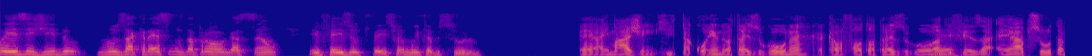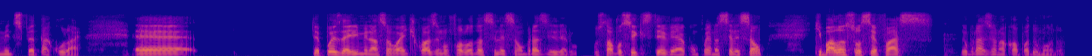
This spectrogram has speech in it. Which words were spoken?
foi exigido nos acréscimos da prorrogação e fez o que fez. Foi muito absurdo. É, a imagem que está correndo atrás do gol, né? Aquela foto atrás do gol, é. a defesa é absolutamente espetacular. É... depois da eliminação, a gente quase não falou da seleção brasileira. Gustavo, você que esteve acompanhando a seleção, que balanço você faz do Brasil na Copa do Mundo?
